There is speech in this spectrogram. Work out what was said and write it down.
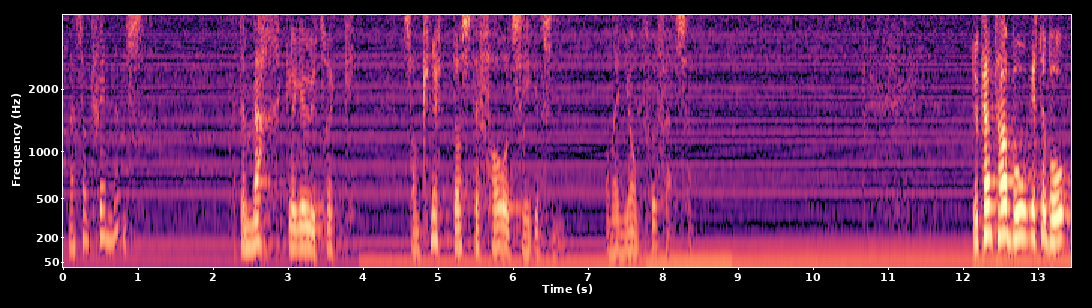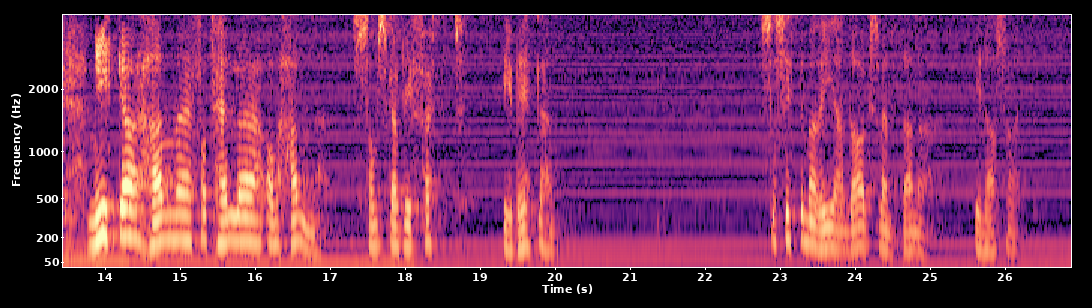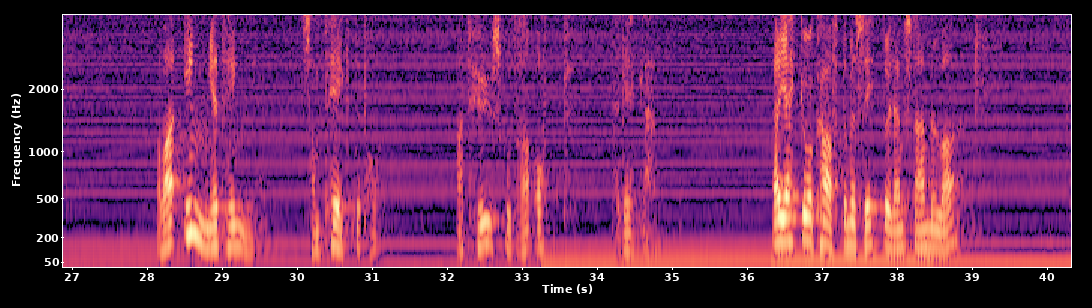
men som kvinnens. Dette merkelige uttrykk som knytter oss til forutsigelsen om en jomfrufødsel. Du kan ta bok etter bok. Mika han eh, forteller om han som skal bli født i Betlehem. Så sitter Maria dagsventende i Nasaret. Det var ingenting som pekte på at hun skulle dra opp til Betlehem. Der gikk hun og kavte med sitt, og i den stand hun var.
